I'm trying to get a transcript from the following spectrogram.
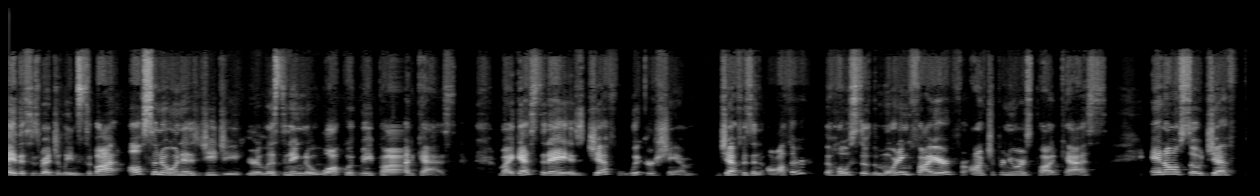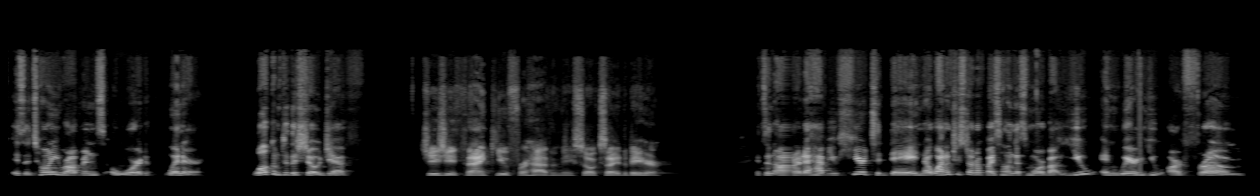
Hi, this is Regeline Sabat, also known as Gigi. You're listening to Walk With Me podcast. My guest today is Jeff Wickersham. Jeff is an author, the host of the Morning Fire for Entrepreneurs podcast, and also Jeff is a Tony Robbins Award winner. Welcome to the show, Jeff. Gigi, thank you for having me. So excited to be here. It's an honor to have you here today. Now, why don't you start off by telling us more about you and where you are from?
